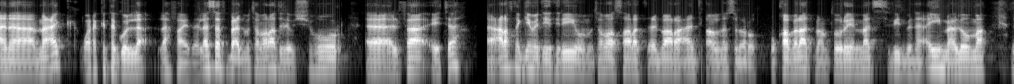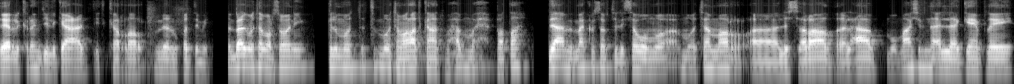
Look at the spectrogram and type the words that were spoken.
أنا معك وأنا كنت أقول لا له فائده للأسف بعد مؤتمرات اللي الشهور آه، الفائتة آه، عرفنا قيمة إي 3 والمؤتمرات صارت عبارة عن تكرار نفس العروض. مقابلات مع مطورين ما تستفيد منها أي معلومة غير ال cringe اللي قاعد يتكرر من المقدمين. من بعد مؤتمر سوني كل المؤت- المؤتمرات كانت محب- محبطة دائما مايكروسوفت اللي سووا مؤتمر آه لاستعراض ألعاب وما شفنا إلا gameplay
